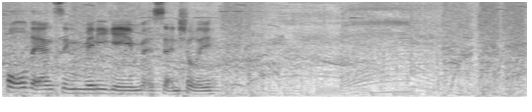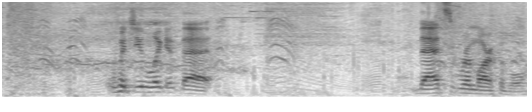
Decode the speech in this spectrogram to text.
pole dancing mini game essentially. Would you look at that? That's remarkable.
